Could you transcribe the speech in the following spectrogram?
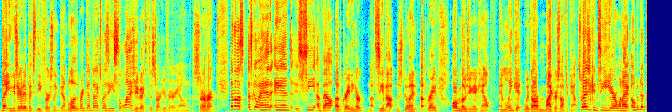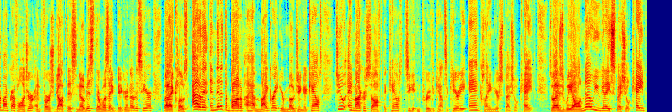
But you can check out Apex, the first link down below the breakdown text by slash Apex to start your very own server. Nevertheless, let's go ahead and see about upgrading, or not see about, just go ahead and upgrade our Mojang account and link it with our Microsoft account. So as you can see here, when I opened up the Minecraft launcher and first got this notice, there was a bigger notice here, but I closed out of it. And then at the bottom, I have migrate your Mojang account to a Microsoft account to get improved account security and claim your special cape. So as we all know, you get a special cape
